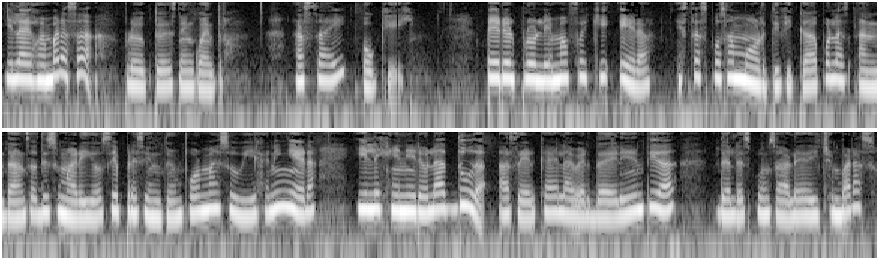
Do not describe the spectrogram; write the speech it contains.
y la dejó embarazada, producto de este encuentro. Hasta ahí, ok. Pero el problema fue que era esta esposa mortificada por las andanzas de su marido se presentó en forma de su vieja niñera y le generó la duda acerca de la verdadera identidad del responsable de dicho embarazo.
